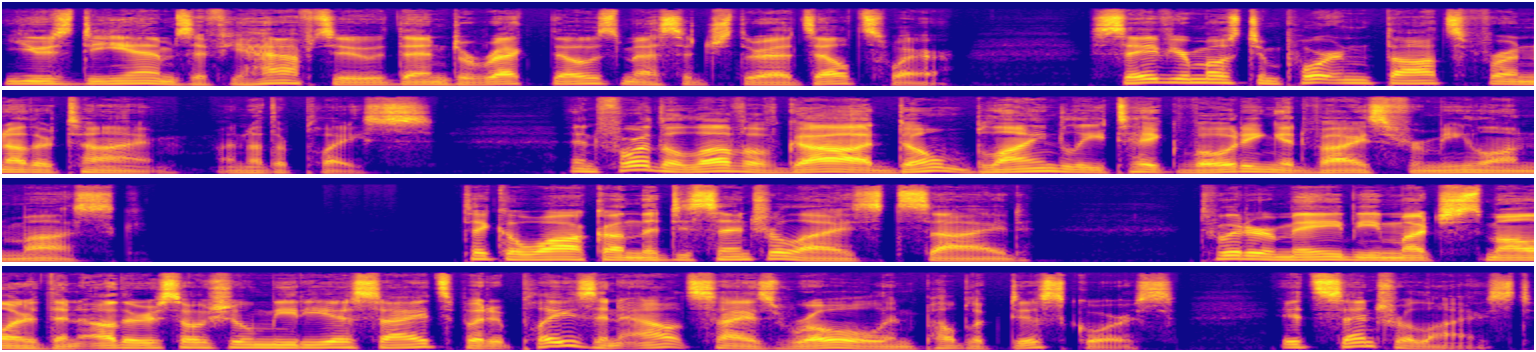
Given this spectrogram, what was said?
Use DMs if you have to, then direct those message threads elsewhere. Save your most important thoughts for another time, another place. And for the love of God, don't blindly take voting advice from Elon Musk. Take a walk on the decentralized side. Twitter may be much smaller than other social media sites, but it plays an outsized role in public discourse. It's centralized.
